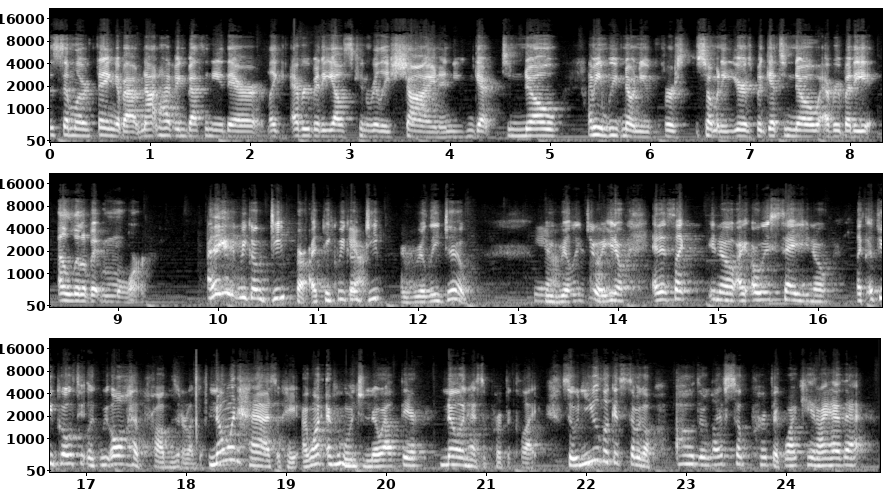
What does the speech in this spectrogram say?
the similar thing about not having Bethenny there, like everybody else can really shine, and you can get to know. I mean, we've known you for so many years, but get to know everybody a little bit more. I think we go deeper. I think we go Yeah. deeper. I really do. Yeah. We really do. You know, and it's like, you know, I always say, you know, like if you go through, like we all have problems in our life. No one has, okay, I want everyone to know out there, no one has a perfect life. So when you look at someone go, oh, their life's so perfect. Why can't I have that?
